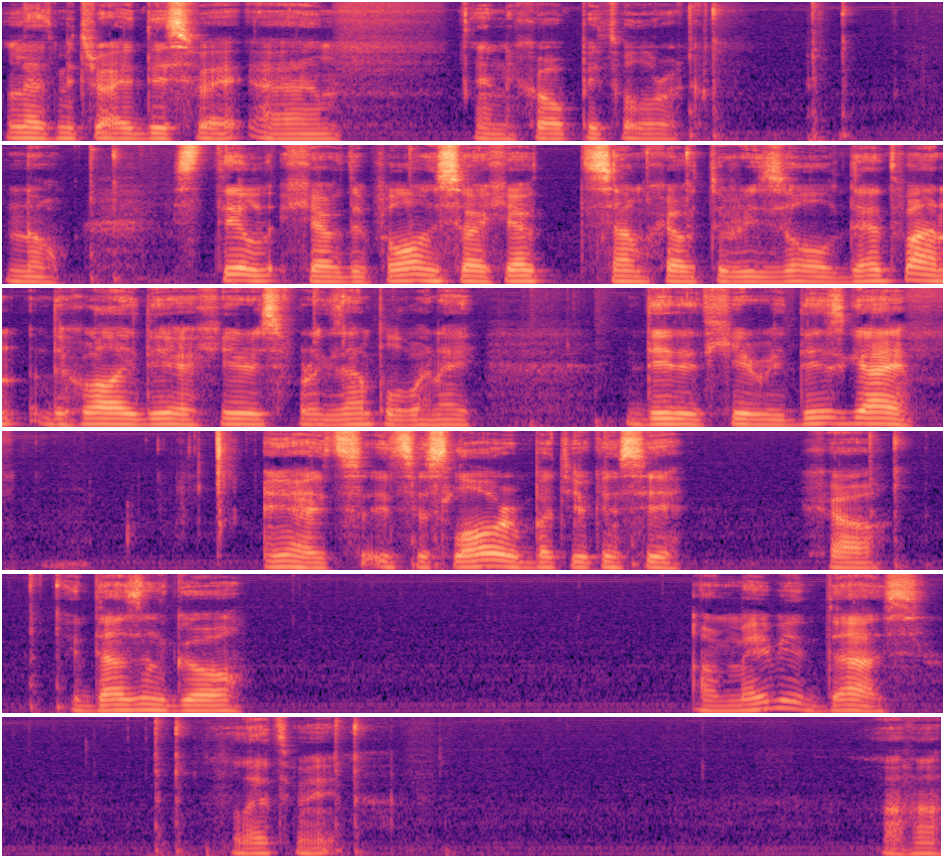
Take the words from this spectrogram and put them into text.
Let me try it this way um, and hope it will work. No. Still have the problem so I have somehow to resolve that one. The whole idea here is for example when I did it here with this guy yeah it's it's a slower but you can see how it doesn't go or maybe it does. Let me uh-huh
